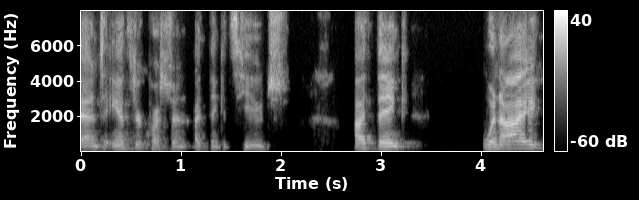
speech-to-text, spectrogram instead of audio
and to answer your question, I think it's huge. I think when I,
